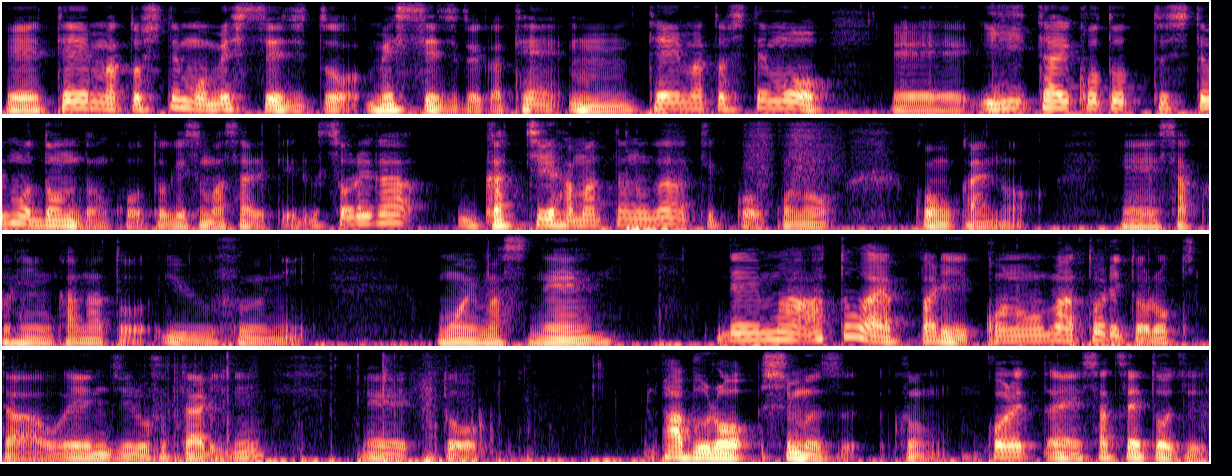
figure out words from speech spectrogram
えー、テーマとしてもメッセージとメッセージというかテ,、うん、テーマとしても、えー、言いたいこととしてもどんどんこう研ぎ澄まされている。それががっちりハマったのが結構この今回のえー、作品かなというふうに思いますね。で、まあ、あとはやっぱり、この、まあ、トリとロキターを演じる2人ね、えー、っと、パブロ・シムズ君。これ、えー、撮影当時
